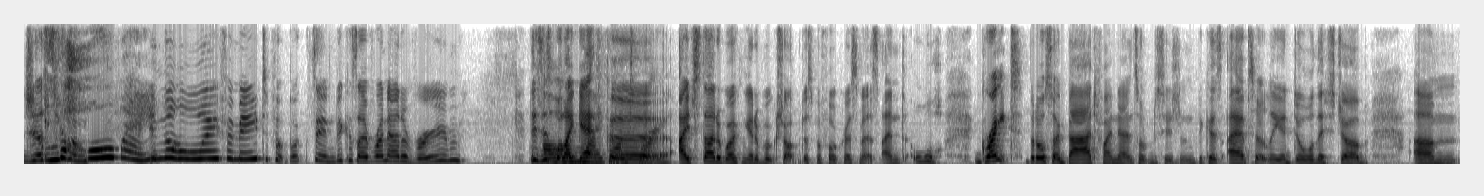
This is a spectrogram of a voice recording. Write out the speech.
just in the from- hallway. in the hallway for me to put books in because I've run out of room. This is Oh what I get for. God. I started working at a bookshop just before Christmas, and oh, great, but also bad financial decision because I absolutely adore this job. Um,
